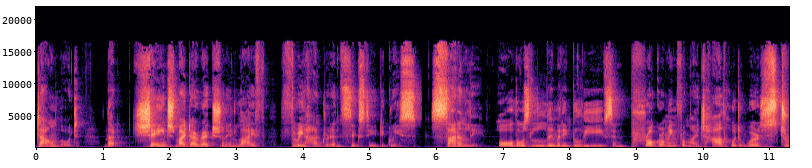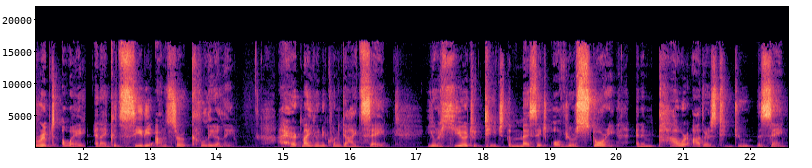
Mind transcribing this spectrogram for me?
download that changed my direction in life 360 degrees. Suddenly, all those limiting beliefs and programming from my childhood were stripped away, and I could see the answer clearly. I heard my unicorn guide say, You're here to teach the message of your story and empower others to do the same.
